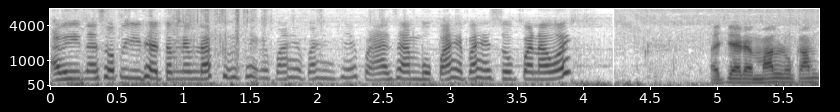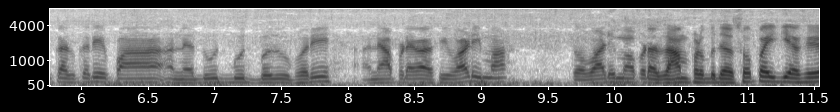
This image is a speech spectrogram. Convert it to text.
આવી રીતના સોંપી દીધા, તમને એમ લાગતું છે કે પાસે પાસે છે, પણ આ જાંબુ પાસે પાસે સોંપવાના હોય. અત્યારે માલનું કામકાજ કરી પણ અને દૂધ બૂધ બધું ભરી અને આપણે આવ્યા છીએ વાડીમાં, તો વાડીમાં આપણા જામફળ બધા સોંપાઈ ગયા છે.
